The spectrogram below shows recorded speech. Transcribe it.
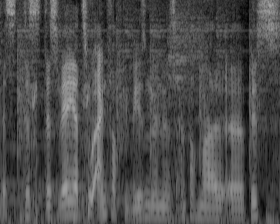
Das, das, das wäre ja zu einfach gewesen, wenn wir das einfach mal äh, bis...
